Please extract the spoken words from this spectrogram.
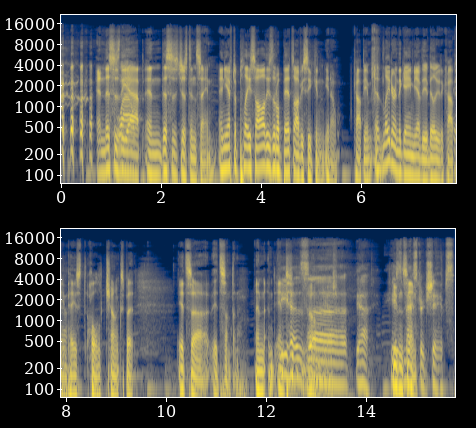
and this is the app, and this is just insane. And you have to place all these little bits. Obviously, you can you know copy and later in the game you have the ability to copy and paste whole chunks, but it's uh it's something. And, and and he t- has, oh uh, yeah, he He's insane. mastered shapes.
